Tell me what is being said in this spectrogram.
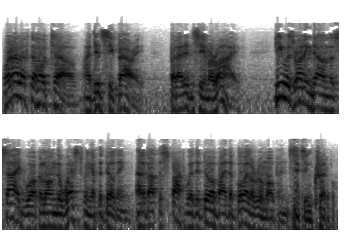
When I left the hotel, I did see Barry, but I didn't see him arrive. He was running down the sidewalk along the west wing of the building, at about the spot where the door by the boiler room opens. That's incredible.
